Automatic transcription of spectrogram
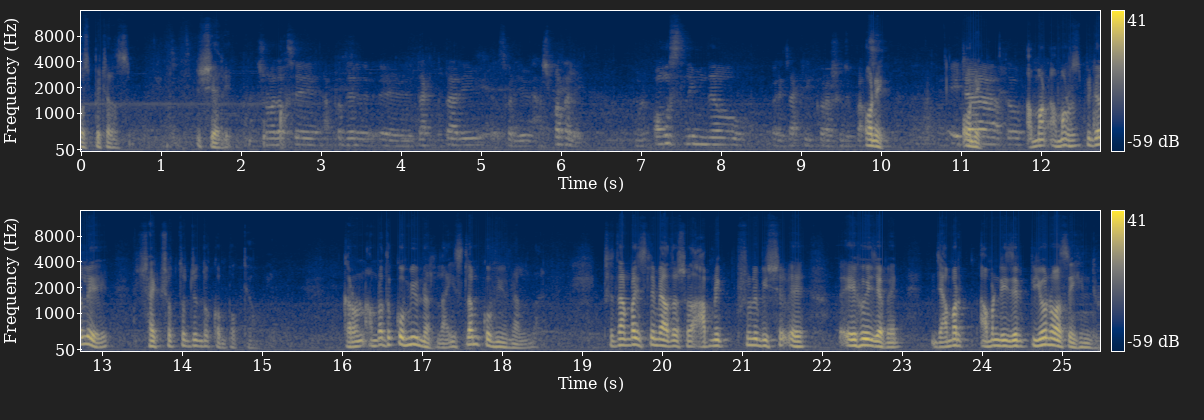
হসপিটাল আছে শেয়ারে শোনা যাচ্ছে আপনাদের ডাক্তারি সরি হাসপাতালে অমুসলিমরাও চাকরি করার সুযোগ পাচ্ছে। অনেক। অনেক। আমার আমার হসপিটালে ষাট সত্তর জন তো কমপক্ষে হবে। কারণ আমরা তো কমিউনাল না ইসলাম কমিউনাল না। সেটা আমরা ইসলামী আদর্শ। আপনি শুনে বিশ্ব এ- এ হয়ে যাবেন যে আমার আমার নিজের পিয়নও আছে হিন্দু।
